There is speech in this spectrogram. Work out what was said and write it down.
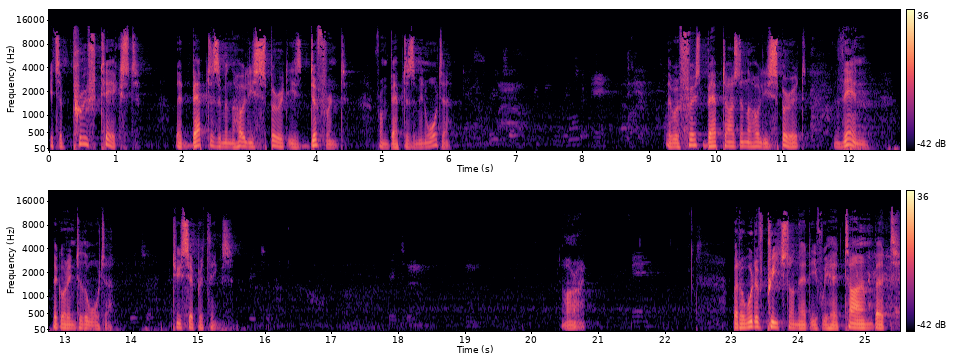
It's a proof text that baptism in the Holy Spirit is different from baptism in water. They were first baptized in the Holy Spirit, then they got into the water. Two separate things. All right. But I would have preached on that if we had time, but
